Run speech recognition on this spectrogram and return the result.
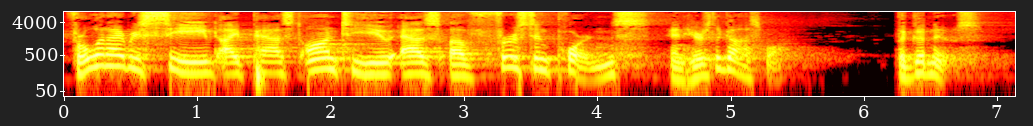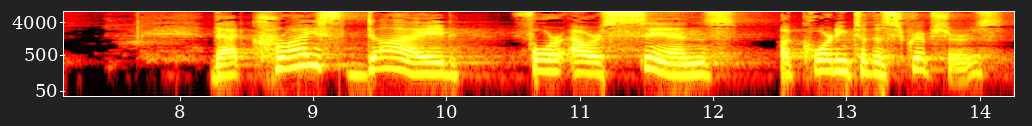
For what I received, I passed on to you as of first importance, and here's the gospel, the good news, that Christ died for our sins according to the scriptures,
